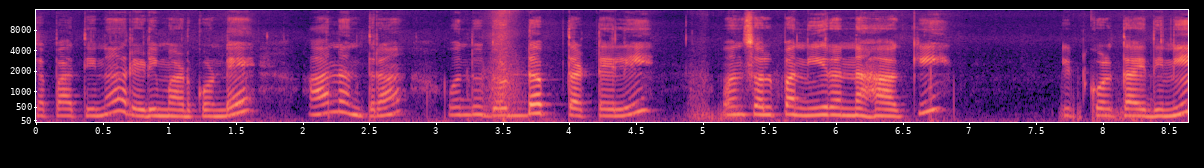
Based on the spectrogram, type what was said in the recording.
ಚಪಾತಿನ ರೆಡಿ ಮಾಡಿಕೊಂಡೆ. ಆನಂತರ ಒಂದು ದೊಡ್ಡ ತಟ್ಟೆಯಲ್ಲಿ ಒಂದು ಸ್ವಲ್ಪ ನೀರನ್ನು ಹಾಕಿ ಇಟ್ಕೊಳ್ತಾ ಇದ್ದೀನಿ.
